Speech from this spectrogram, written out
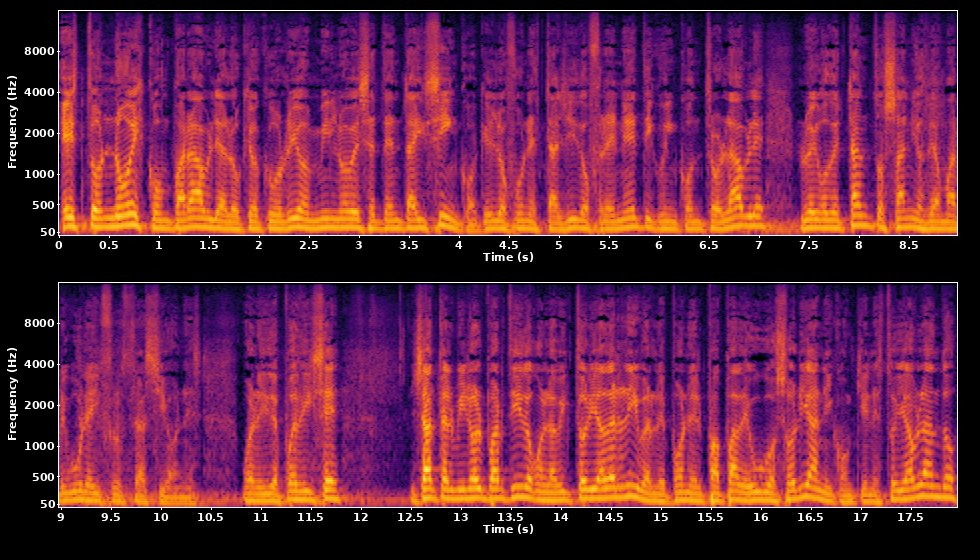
esto no es comparable a lo que ocurrió en 1975, aquello fue un estallido frenético, incontrolable, luego de tantos años de amargura y frustraciones. Bueno, y después dice, ya terminó el partido con la victoria de River, le pone el papá de Hugo Soriani, con quien estoy hablando,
